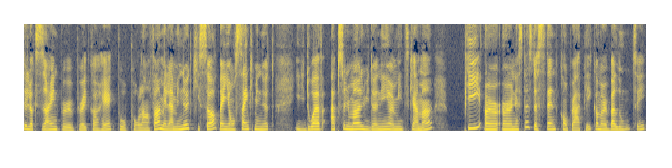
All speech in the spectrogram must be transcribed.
l'oxygène peut, peut être correct pour, pour l'enfant, mais la minute qu'ils sortent, ben, ils ont cinq minutes. Ils doivent absolument lui donner un médicament puis un, un, espèce de stent qu'on peut appeler comme un ballon, tu sais,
